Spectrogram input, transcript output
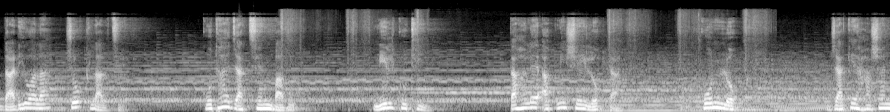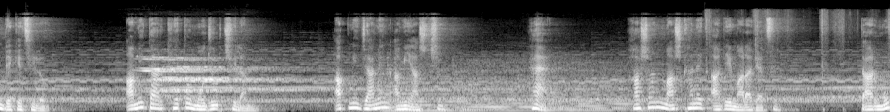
দাড়িওয়ালা, চোখ লালছে কোথায় যাচ্ছেন বাবু? নীলকুঠি। তাহলে আপনি সেই লোকটা। কোন লোক? যাকে হাসান ডেকেছিল। আমি তার ক্ষেত মজুর ছিলাম। আপনি জানেন আমি আসছি। হ্যাঁ হাসান মাসখানেক আগে মারা গেছে। তার মুখ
